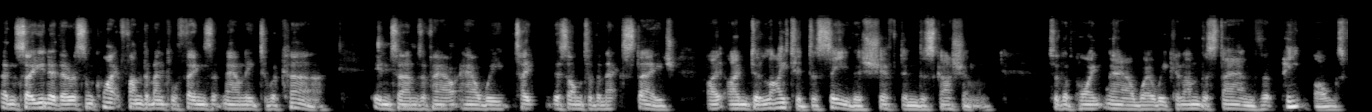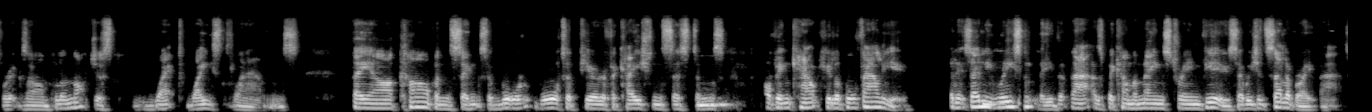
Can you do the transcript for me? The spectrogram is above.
And so you know there are some quite fundamental things that now need to occur in terms of how how we take this on to the next stage. I, i'm delighted to see this shift in discussion to the point now where we can understand that peat bogs for example are not just wet wastelands they are carbon sinks and water purification systems mm. of incalculable value and it's only mm. recently that that has become a mainstream view so we should celebrate that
